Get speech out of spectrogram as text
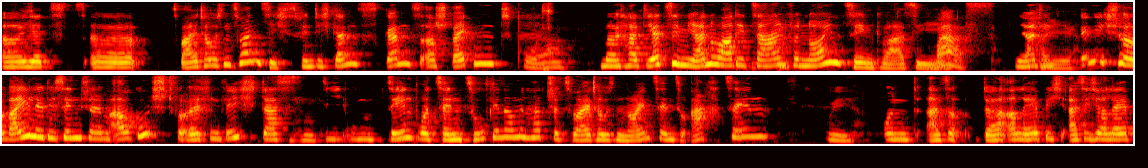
äh, jetzt äh, 2020. Das finde ich ganz, ganz erschreckend. Oh ja. Man hat jetzt im Januar die Zahlen von 19 quasi. Was? Ja, die kenne ich schon eine Weile, die sind schon im August veröffentlicht, dass mhm. die um 10 Prozent zugenommen hat, schon 2019 zu 18. Ui. Und also da erlebe ich, also ich erlebe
